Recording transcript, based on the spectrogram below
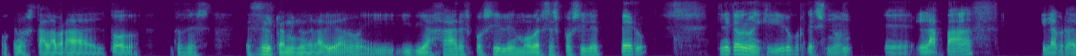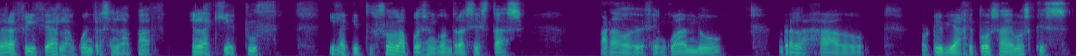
o que no está labrada del todo. Entonces, ese es el camino de la vida, ¿no? Y, y viajar es posible, y moverse es posible, pero tiene que haber un equilibrio porque si no, eh, la paz y la verdadera felicidad la encuentras en la paz, en la quietud. Y la quietud solo la puedes encontrar si estás parado de vez en cuando, relajado, porque el viaje todos sabemos que es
